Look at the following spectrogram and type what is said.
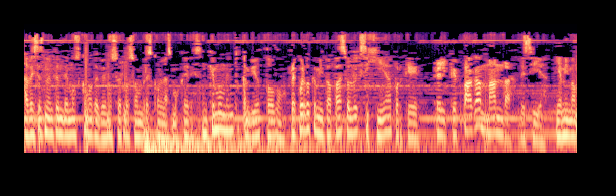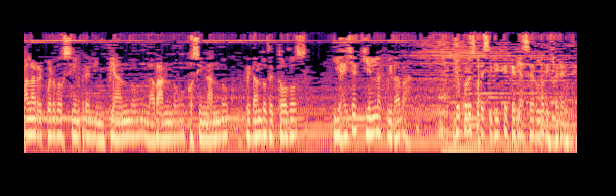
A veces no entendemos cómo debemos ser los hombres con las mujeres. ¿En qué momento cambió todo? Recuerdo que mi papá solo exigía porque el que paga manda, decía. Y a mi mamá la recuerdo siempre limpiando, lavando, cocinando, cuidando de todos. ¿Y a ella quién la cuidaba? Yo por eso decidí que quería hacerlo diferente.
